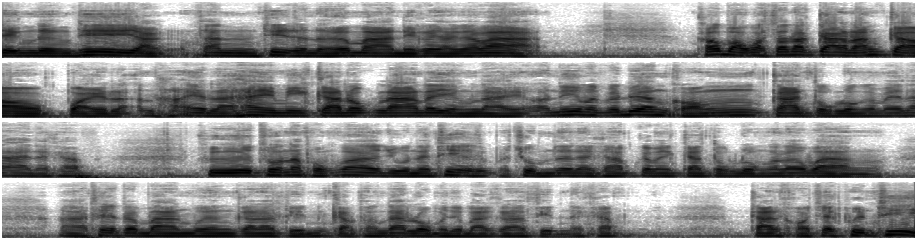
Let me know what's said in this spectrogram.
สิ่งหนึ่งที่อยากท่านที่เสนอมาเนี่ยก็อยากจะว่า เขาบอกว่าสถานการณ์หลังเก่าปล่อยให้ให้มีการลกล้างได้อย่างไร อันนี้มันเป็นเรื่องของการตกลงกันไม่ได้นะครับ คือช่วงนั้นผมก็อยู่ในที่ประชุมด้วยนะครับ ก็เป็นการตกลงกันระหว่างาเทศบาลเมืองกาฬสินกับทางด้านโรงพยาบาลกาฬสินนะครับ การขอใช้พื้นที่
